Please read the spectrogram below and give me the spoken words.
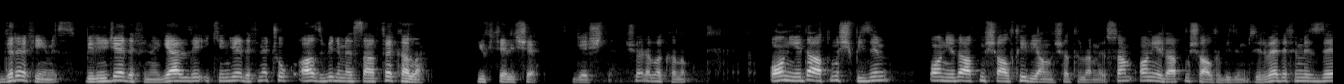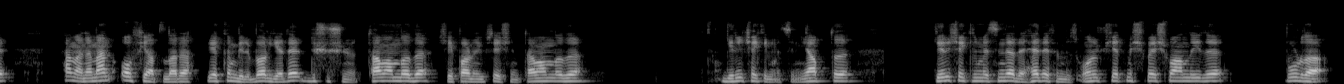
grafiğimiz birinci hedefine geldi, ikinci hedefine çok az bir mesafe kala yükselişe geçti. Şöyle bakalım. 17.60 bizim 17.66 idi yanlış hatırlamıyorsam. 17.66 bizim zirve hedefimizdi. Hemen hemen o fiyatlara yakın bir bölgede düşüşünü tamamladı. Şey pardon yükselişini tamamladı. Geri çekilmesini yaptı. Geri çekilmesinde de hedefimiz 13.75 bandıydı. Burada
